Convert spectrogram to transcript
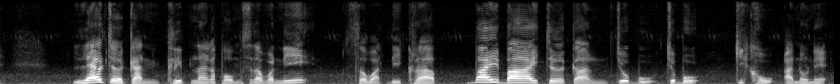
แล้วเจอกันคลิปหน้าครับผมสำหรับวันนี้ สวัสดีครับบายบายเจอกันจูบุจูบุกิคุอโนเนะ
